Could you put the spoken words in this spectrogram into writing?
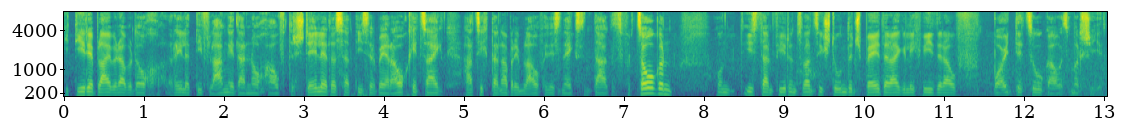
Die Tiere bleiben aber doch relativ lange dann noch auf der Stelle. Das hat dieser Bär auch gezeigt, hat sich dann aber im Laufe des nächsten Tages verzogen und ist dann 24 Stunden später eigentlich wieder auf Beutezug ausmarschiert.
